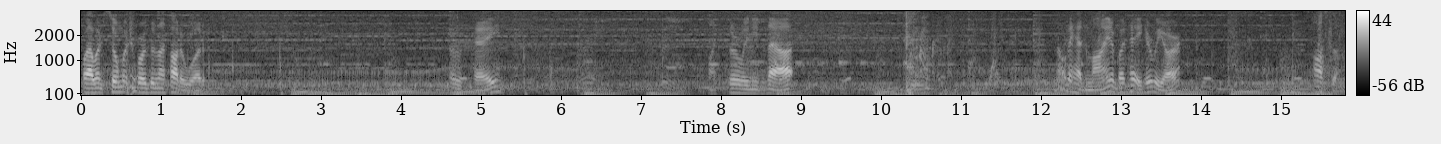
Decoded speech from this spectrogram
Well, I went so much further than I thought it would. Okay. I clearly need that. Not what I had in mind, but hey, here we are. Awesome.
